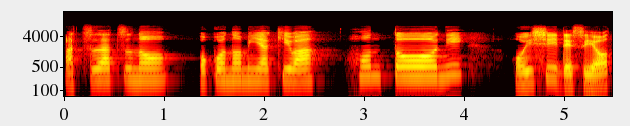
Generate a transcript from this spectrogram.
熱々のお好み焼きは本当に美味しいですよ。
